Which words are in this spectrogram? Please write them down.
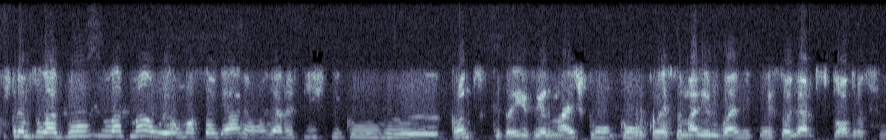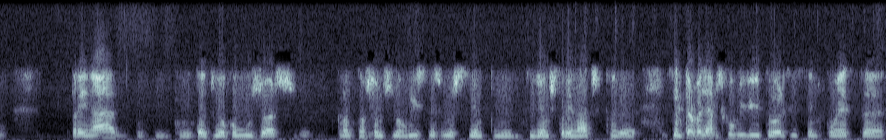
mostramos o lado bom e o lado mau. É o nosso olhar, é um olhar artístico, uh, pronto, que tem a ver mais com, com, com essa malha urbana e com esse olhar de fotógrafo treinado, porque tanto eu como o Jorge pronto, nós somos jornalistas, mas sempre tivemos treinados para. Sempre trabalhámos como editores e sempre com essa,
